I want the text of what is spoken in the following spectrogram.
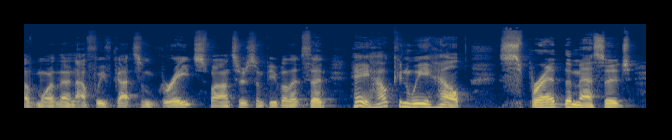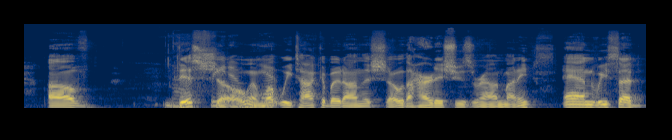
of More Than Enough. We've got some great sponsors, some people that said, Hey, how can we help spread the message of this show and yep. what we talk about on this show, the hard issues around money? And we said,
